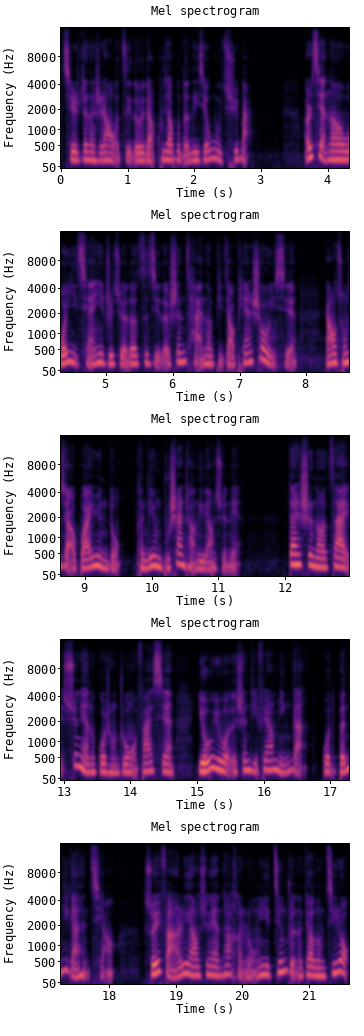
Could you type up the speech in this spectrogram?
其实真的是让我自己都有点哭笑不得的一些误区吧。而且呢，我以前一直觉得自己的身材呢比较偏瘦一些，然后从小又不爱运动，肯定不擅长力量训练。但是呢，在训练的过程中，我发现由于我的身体非常敏感，我的本体感很强。所以反而力量训练它很容易精准的调动肌肉，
